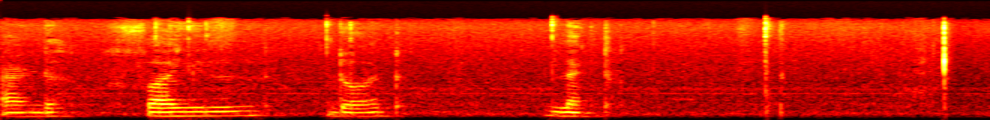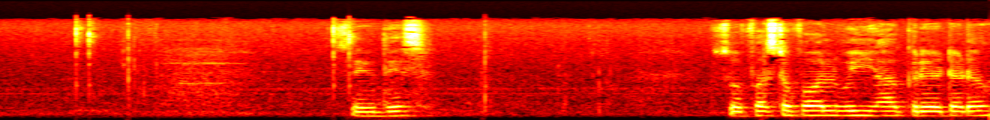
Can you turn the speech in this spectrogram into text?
and file dot length save this. So first of all we have created a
